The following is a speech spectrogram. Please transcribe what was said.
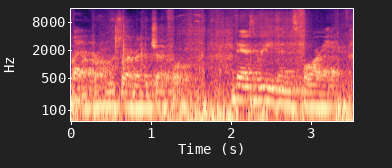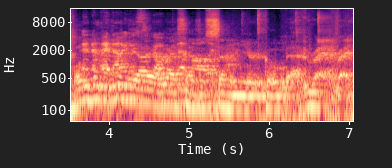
Seven. Not my problem, that's what I write the check for. there's reasons for it, Well, and, even and I even the discover IRS them all has a seven-year go-back. Right, right.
